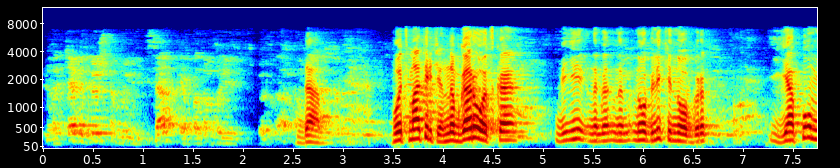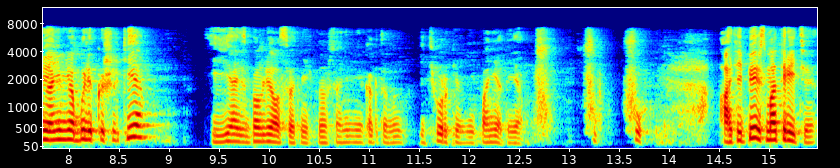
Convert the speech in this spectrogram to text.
А были... Да. Вот смотрите, Новгородская, Великий Новгород. Я помню, они у меня были в кошельке, и я избавлялся от них, потому что они мне как-то, ну, пятерки непонятно. Я... Фу, фу. А теперь смотрите,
